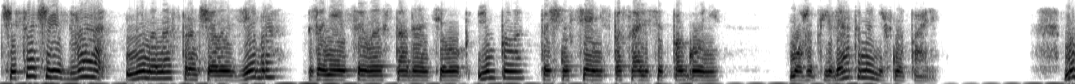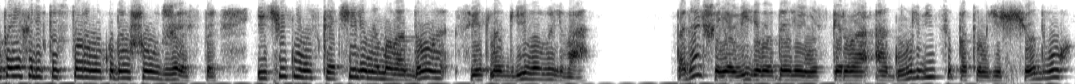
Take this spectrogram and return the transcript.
Часа через два мимо нас промчалась зебра, за ней целое стадо антилоп импола, точно все они спасались от погони. Может, львята на них напали? Мы поехали в ту сторону, куда ушел Джеспе, и чуть не наскочили на молодого светлогривого льва. Подальше я увидела в долине сперва одну львицу, потом еще двух.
